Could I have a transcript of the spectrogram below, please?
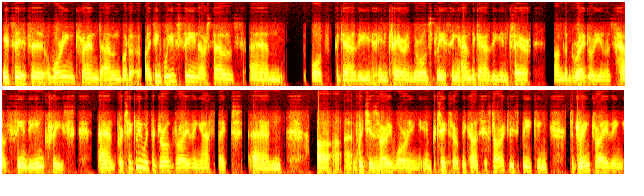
it's a, it's a worrying trend, Alan. But I think we've seen ourselves. Um, both the Gardaí in Clare and the roads policing and the Gardaí in Clare on the regular units have seen the increase, um, particularly with the drug driving aspect, um, uh, which is very worrying in particular because historically speaking, the drink driving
